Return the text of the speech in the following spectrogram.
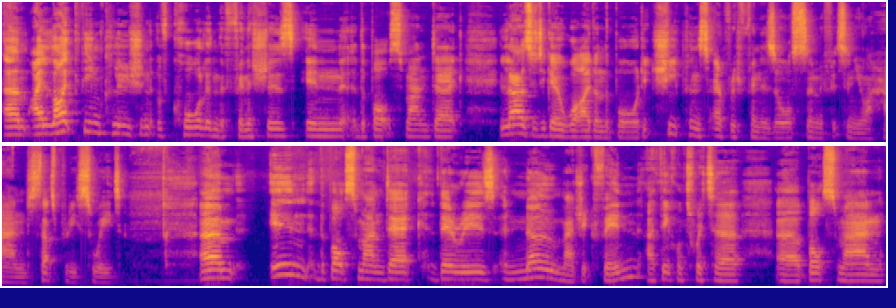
Um, I like the inclusion of Call in the Finishers in the Boltzmann deck. It allows you to go wide on the board. It cheapens Everyfin is awesome if it's in your hand, so that's pretty sweet. Um, in the Boltzmann deck, there is no Magicfin. I think on Twitter, uh, Boltzmann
